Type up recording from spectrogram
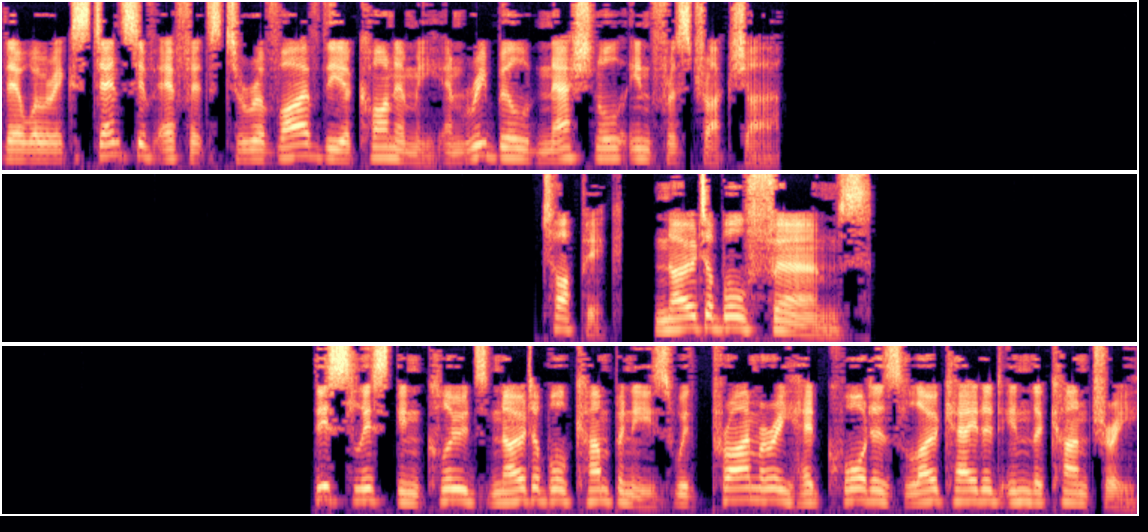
there were extensive efforts to revive the economy and rebuild national infrastructure. Notable firms This list includes notable companies with primary headquarters located in the country.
